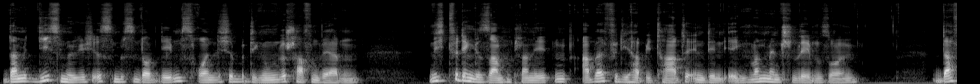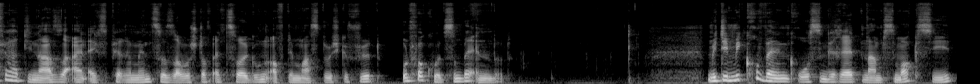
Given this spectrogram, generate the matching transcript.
Damit dies möglich ist, müssen dort lebensfreundliche Bedingungen geschaffen werden. Nicht für den gesamten Planeten, aber für die Habitate, in denen irgendwann Menschen leben sollen. Dafür hat die NASA ein Experiment zur Sauerstofferzeugung auf dem Mars durchgeführt und vor kurzem beendet. Mit dem mikrowellengroßen Gerät namens MOXIE,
